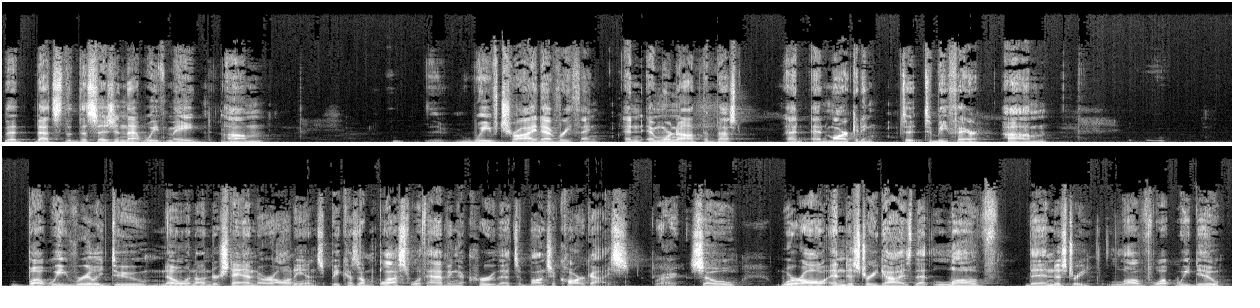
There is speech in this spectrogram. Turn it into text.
That that's the decision that we've made. Um, we've tried everything, and and we're not the best at, at marketing. To to be fair, um, but we really do know and understand our audience because I'm blessed with having a crew that's a bunch of car guys. Right. So we're all industry guys that love the industry, love what we do,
